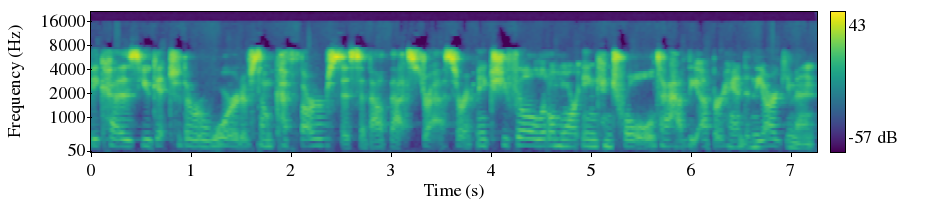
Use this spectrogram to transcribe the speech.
because you get to the reward of some catharsis about that stress, or it makes you feel a little more in control to have the upper hand in the argument.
